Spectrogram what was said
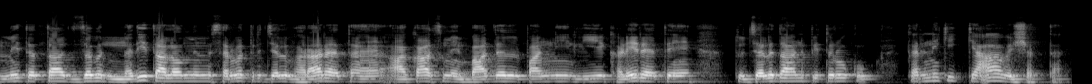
में तथा जब नदी तालाब में सर्वत्र जल भरा रहता है, आकाश में बादल, पानी लिए खड़े रहते हैं तो जलदान पितरों को करने की क्या आवश्यकता? है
